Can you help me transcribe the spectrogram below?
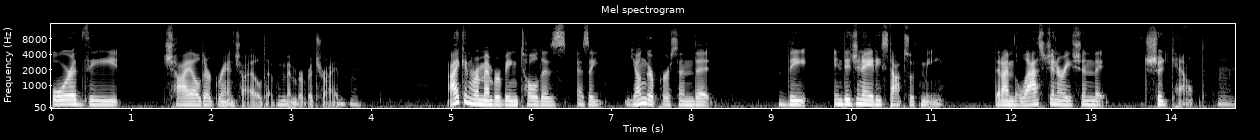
or the child or grandchild of a member of a tribe. Hmm. I can remember being told as as a younger person that the indigeneity stops with me, that I'm the last generation that should count, hmm.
